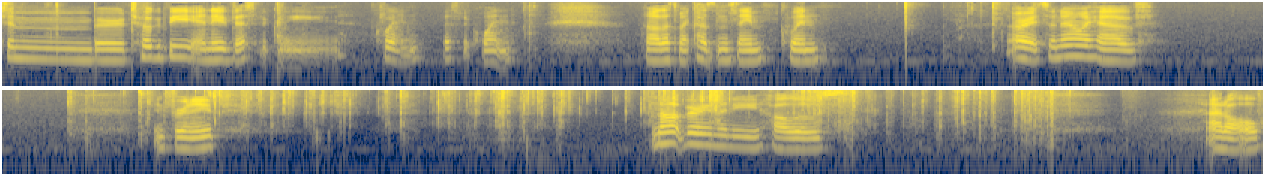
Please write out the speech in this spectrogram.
Timburr, Togepi, and a Vespiquen. Quinn. Vespiquen. Oh, that's my cousin's name. Quinn. Alright, so now I have Infernape. Not very many holos at all.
